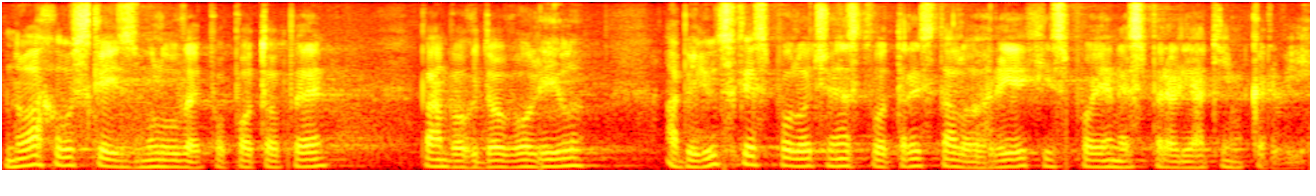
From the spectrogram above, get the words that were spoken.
V Noachovskej zmluve po potope pán Boh dovolil, aby ľudské spoločenstvo trestalo hriechy spojené s preliatím krví.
